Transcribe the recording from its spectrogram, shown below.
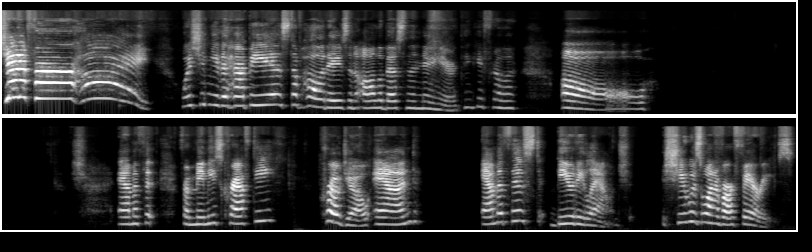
Jennifer, hi. Wishing you the happiest of holidays and all the best in the new year. Thank you for. Oh. Amethyst from Mimi's Crafty Crojo and Amethyst Beauty Lounge. She was one of our fairies.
